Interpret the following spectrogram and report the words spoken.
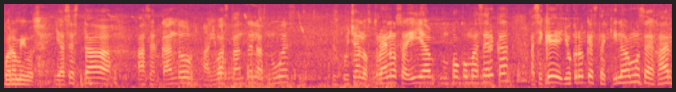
Bueno amigos, ya se está acercando ahí bastante las nubes. Se escuchan los truenos ahí ya un poco más cerca. Así que yo creo que hasta aquí la vamos a dejar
